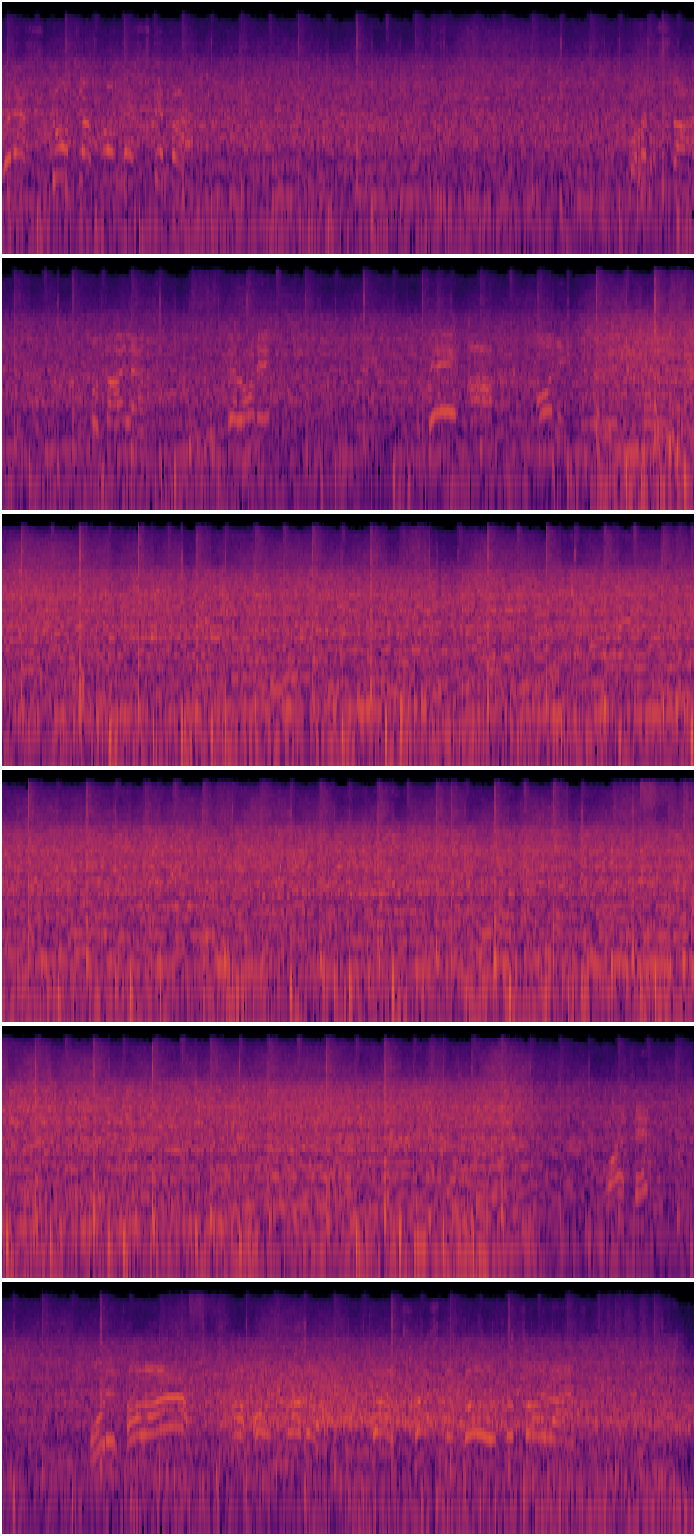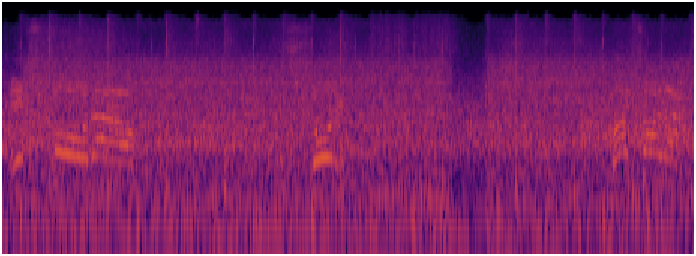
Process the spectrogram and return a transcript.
with a scorcher from the skipper. What a start for Thailand. They're on it. wants it. Bordin Phala! Oh, another fantastic goal for Thailand. It's four now. Surely. By Thailand.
